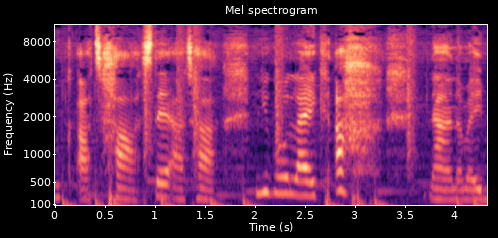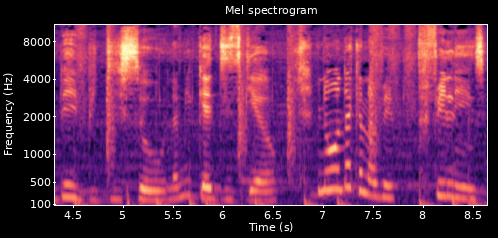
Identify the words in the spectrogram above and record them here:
look at her, stare at her, you go like, ah, nah, nah, my baby, this so let me get this girl. You know that kind of feelings.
